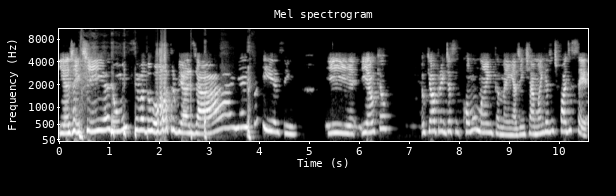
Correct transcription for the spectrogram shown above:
e a gente ia um em cima do outro viajar, e é isso aí, assim. E, e é o que eu o que eu aprendi assim como mãe também. A gente é a mãe que a gente pode ser.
